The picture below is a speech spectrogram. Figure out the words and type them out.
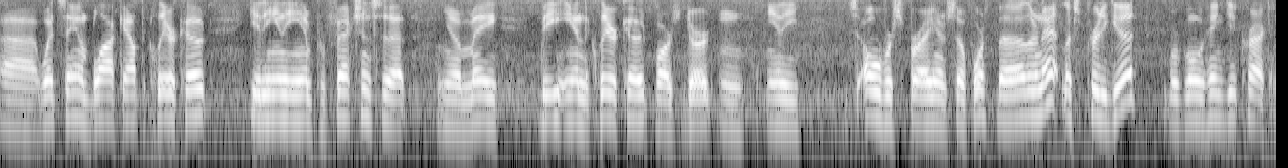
uh, wet sand, block out the clear coat. Get any imperfections that you know may be in the clear coat as far as dirt and any overspray and so forth. But other than that, looks pretty good. We're going to go ahead and get cracking.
